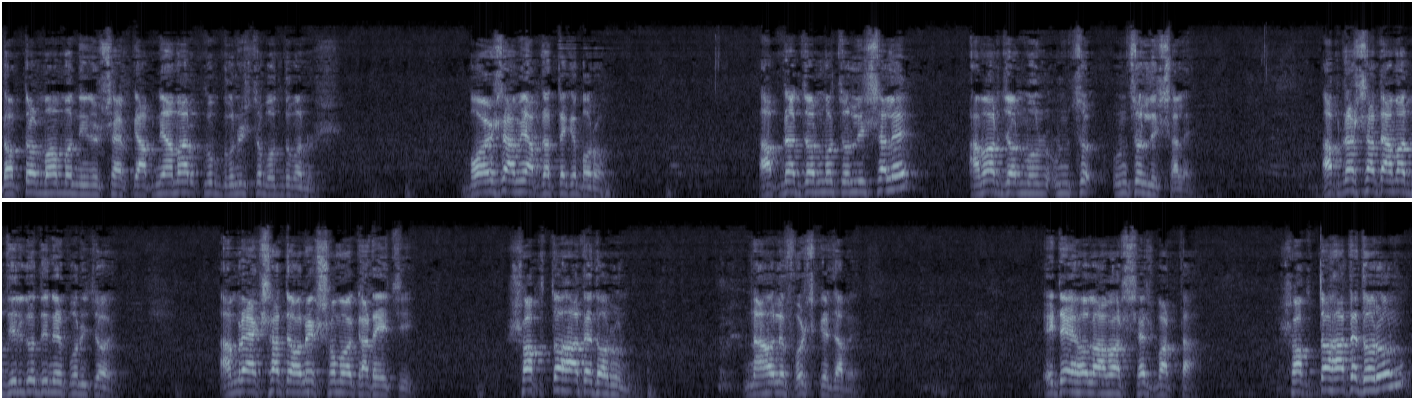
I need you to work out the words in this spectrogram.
ডক্টর মোহাম্মদ নিরুজ সাহেবকে, আপনি আমার খুব ঘনিষ্ঠ বন্ধু মানুষ। বয়সে আমি আপনার থেকে বড়। আপনার জন্ম চল্লিশ সালে, আমার জন্ম উনচল্লিশ সালে। আপনার সাথে আমার দীর্ঘদিনের পরিচয়। আমরা একসাথে অনেক সময় কাটিয়েছি। শক্ত হাতে ধরুন, না হলে ফসকে যাবে। এটাই হলো আমার শেষ বার্তা। শক্ত হাতে ধরুন,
